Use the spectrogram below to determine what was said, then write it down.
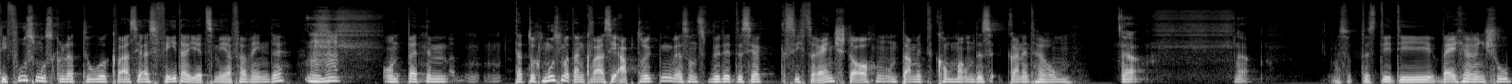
die Fußmuskulatur quasi als Feder jetzt mehr verwende. Und bei dem, dadurch muss man dann quasi abdrücken, weil sonst würde das ja sich reinstauchen und damit kommt man um das gar nicht herum. Ja. Also dass die, die weicheren Schuh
